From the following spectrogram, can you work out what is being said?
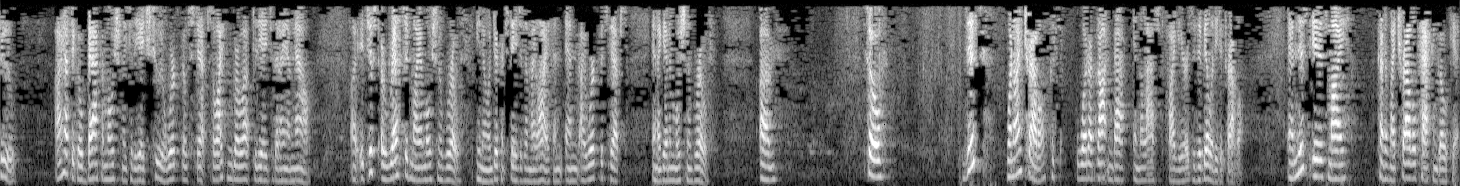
two, I have to go back emotionally to the age two to work those steps so I can grow up to the age that I am now. Uh, it just arrested my emotional growth, you know, in different stages of my life, and and I work the steps, and I get emotional growth. Um, so this, when I travel, because what I've gotten back in the last five years is the ability to travel, and this is my kind of my travel pack and go kit.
